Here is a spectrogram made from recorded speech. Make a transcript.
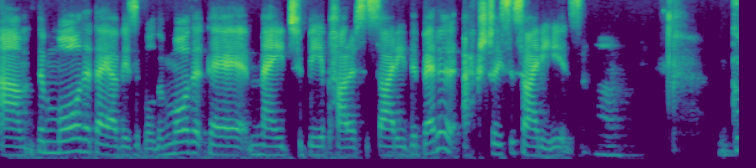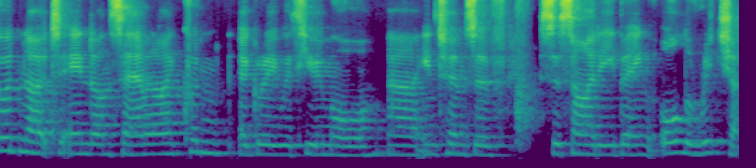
um, the more that they are visible, the more that they're made to be a part of society, the better actually society is. Mm-hmm. Good note to end on, Sam, and I couldn't agree with you more uh, in terms of society being all the richer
